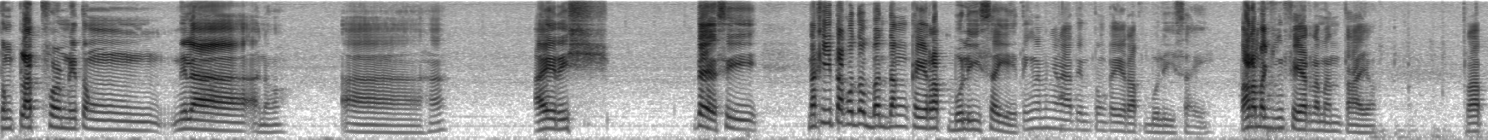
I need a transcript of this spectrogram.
Tong platform nitong nila ano. Ah, uh, ha? Irish. De, si nakita ko to bandang kay Rap Bulisay eh. Tingnan nga natin tong kay Rap Bulisay. Para maging fair naman tayo. Rap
